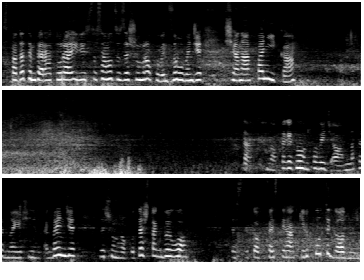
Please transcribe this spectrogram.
spada temperatura i jest to samo co w zeszłym roku, więc znowu będzie siana panika. Tak, no, tak jak Wam powiedziałam, na pewno jesienią tak będzie. W zeszłym roku też tak było. To jest tylko kwestia kilku tygodni,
